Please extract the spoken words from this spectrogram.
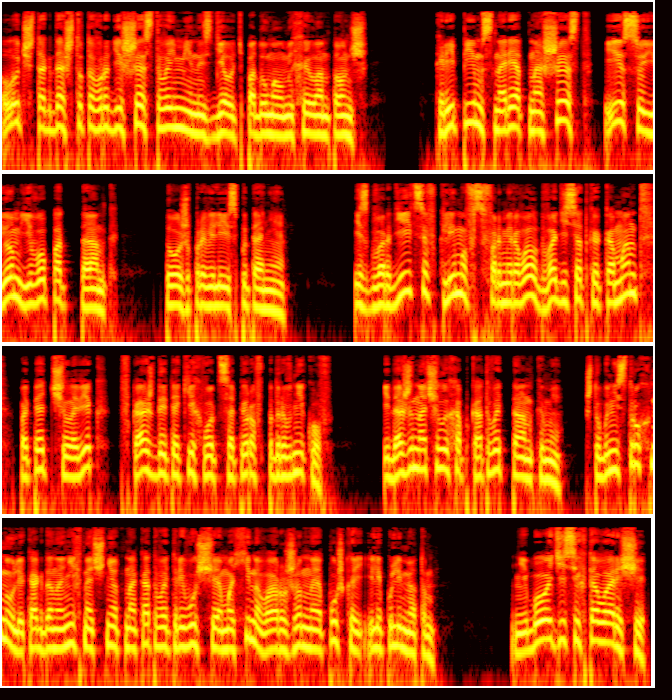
«Лучше тогда что-то вроде шестовой мины сделать», — подумал Михаил Антонович. «Крепим снаряд на шест и суем его под танк тоже провели испытания. Из гвардейцев Климов сформировал два десятка команд, по пять человек в каждой таких вот саперов-подрывников. И даже начал их обкатывать танками, чтобы не струхнули, когда на них начнет накатывать ревущая махина, вооруженная пушкой или пулеметом. «Не бойтесь их, товарищи!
